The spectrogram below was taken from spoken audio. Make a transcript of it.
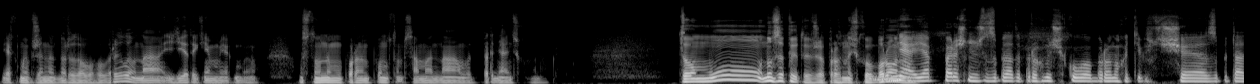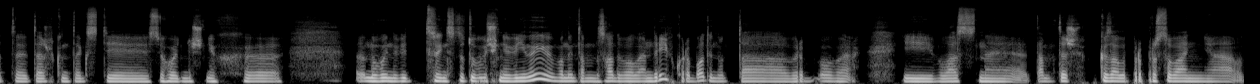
як ми вже неодноразово говорили, вона є таким якби основним опорним пунктом саме на от, Бердянському напрямку. Тому ну запитую вже про гнучку оборону. Ні, я перш ніж запитати про гнучку оборону, хотів ще запитати теж в контексті сьогоднішніх е, новин від інституту вивчення війни. Вони там згадували Андріївку, Роботину та Вербове. І, власне, там теж казали про просування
